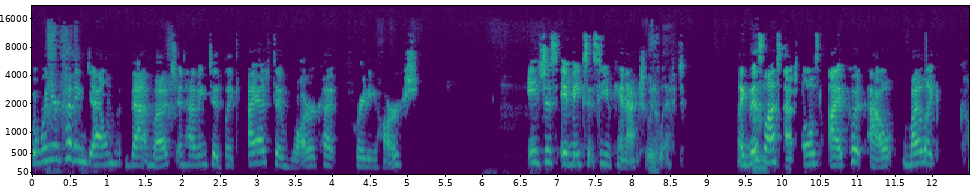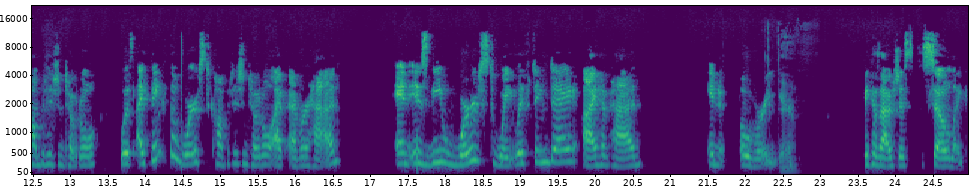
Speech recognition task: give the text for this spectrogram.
But when you're cutting down that much and having to like I had to water cut pretty harsh, it just it makes it so you can't actually yeah. lift. Like this mm. last nationals, I put out my like competition total was I think the worst competition total I've ever had and is the worst weightlifting day I have had in over a year. Because I was just so like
